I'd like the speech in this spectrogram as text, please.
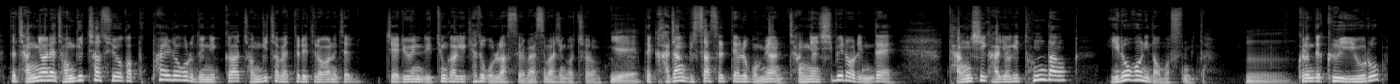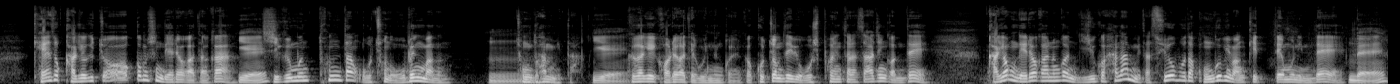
근데 작년에 전기차 수요가 폭발적으로 느니까 전기차 배터리 들어가는 재- 재료인 리튬 가격이 계속 올랐어요. 말씀하신 것처럼. 예. 근데 가장 비쌌을 때를 보면 작년 11월인데 당시 가격이 톤당 1억 원이 넘었습니다. 음. 그런데 그 이후로 계속 가격이 조금씩 내려가다가 예. 지금은 톤당 5,500만 원 음. 정도 합니다. 예. 그 가격이 거래가 되고 있는 거예요. 그러니까 고점 대비 50%나 싸진 건데 가격 내려가는 건 이유가 하나입니다. 수요보다 공급이 많기 때문인데 네.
